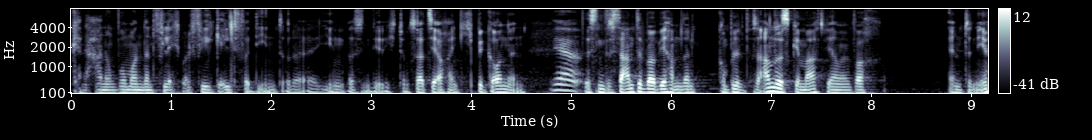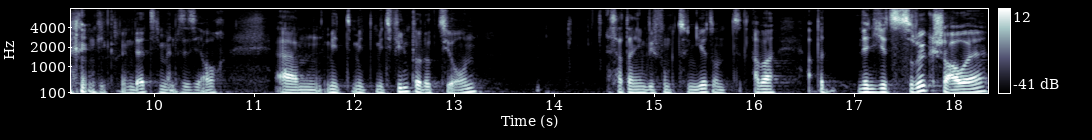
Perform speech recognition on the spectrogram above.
keine Ahnung, wo man dann vielleicht mal viel Geld verdient oder irgendwas in die Richtung. So hat es ja auch eigentlich begonnen. Ja. Das Interessante war, wir haben dann komplett was anderes gemacht. Wir haben einfach ein Unternehmen gegründet. Ich meine, das ist ja auch ähm, mit, mit, mit Filmproduktion. Es hat dann irgendwie funktioniert. Und, aber, aber wenn ich jetzt zurückschaue,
